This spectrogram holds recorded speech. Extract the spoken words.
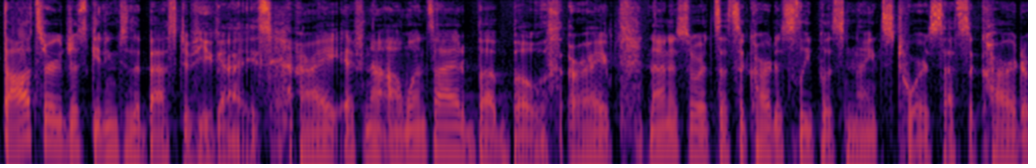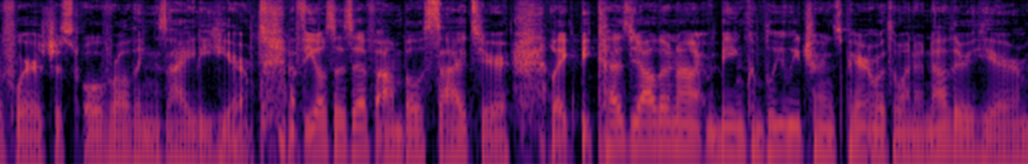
thoughts are just getting to the best of you guys all right? If not on one side, but both, all right? Nine of Swords, that's the card of sleepless nights Taurus. That's the card of where it's just overall anxiety here. It feels as if on both sides here, like because y'all are not being completely transparent with one another here,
